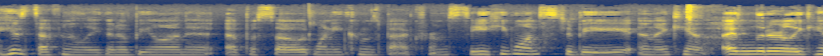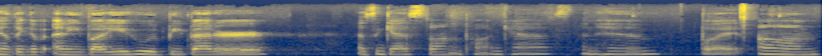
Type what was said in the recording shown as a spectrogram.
He's definitely gonna be on an episode when he comes back from sea. He wants to be, and I can't. I literally can't think of anybody who would be better as a guest on a podcast than him. But um,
